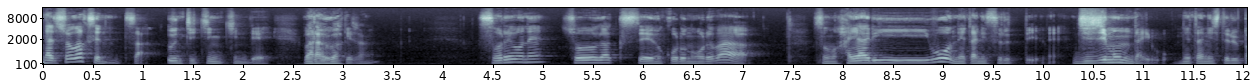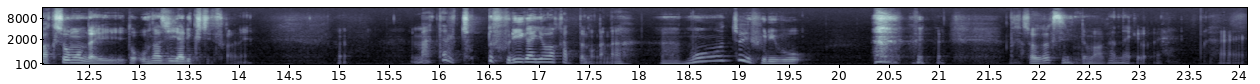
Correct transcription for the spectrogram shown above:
だって小学生なんてさ、うんちちんちんで笑うわけじゃんそれをね、小学生の頃の俺は、その流行りをネタにするっていうね、時事問題をネタにしてる爆笑問題と同じやり口ですからね。まあ、ただちょっと振りが弱かったのかな。あもうちょい振りを 小学生に言ってもわかんないけどね。はい。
